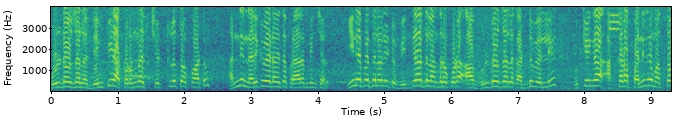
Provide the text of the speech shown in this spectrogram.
బుల్డోజర్లు దింపి అక్కడున్న చెట్లతో పాటు అన్ని నరికివేయడం అయితే ప్రారంభించారు. ఈ నేపథ్యంలో ఇటు విద్యార్థులందరూ కూడా ఆ బుల్డోజర్లకు అడ్డు వెళ్ళి ముఖ్యంగా అక్కడ పనిని మొత్తం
